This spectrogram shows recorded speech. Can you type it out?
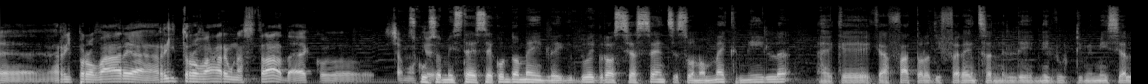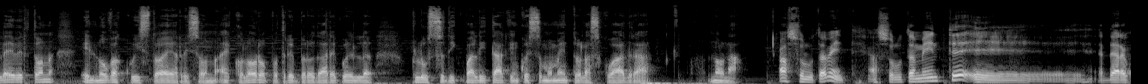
eh, riprovare a ritrovare una strada. Ecco, diciamo Scusami, che... Ste, secondo me le due grosse assenze sono McNeil, eh, che, che, ha fatto la differenza negli, negli, ultimi mesi all'Everton, e il nuovo acquisto Harrison. Ecco, loro potrebbero dare quel plus di qualità che in questo momento la squadra non ha. Assolutamente, assolutamente e dare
